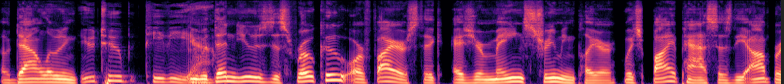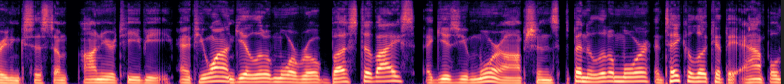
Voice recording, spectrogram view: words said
of downloading. YouTube TV You would then use this Roku or Fire Stick as your main streaming player, which bypasses the operating system on your TV. And if you want to get a little more robust device that gives you more options, spend a little more and take a look at the Apple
